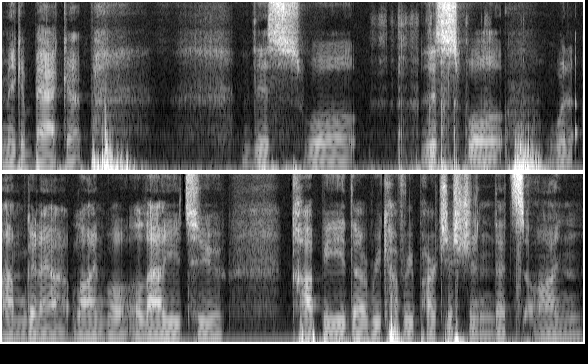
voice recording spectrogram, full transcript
make a backup. This will this will what I'm going to outline will allow you to copy the recovery partition that's on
